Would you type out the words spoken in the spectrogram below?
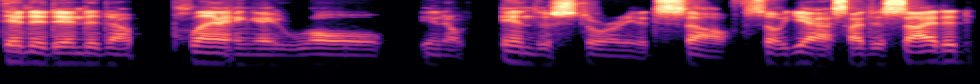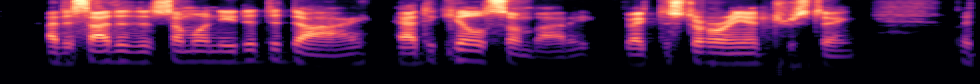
then it ended up playing a role, you know, in the story itself. So yes, I decided I decided that someone needed to die, had to kill somebody, make the story interesting. But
